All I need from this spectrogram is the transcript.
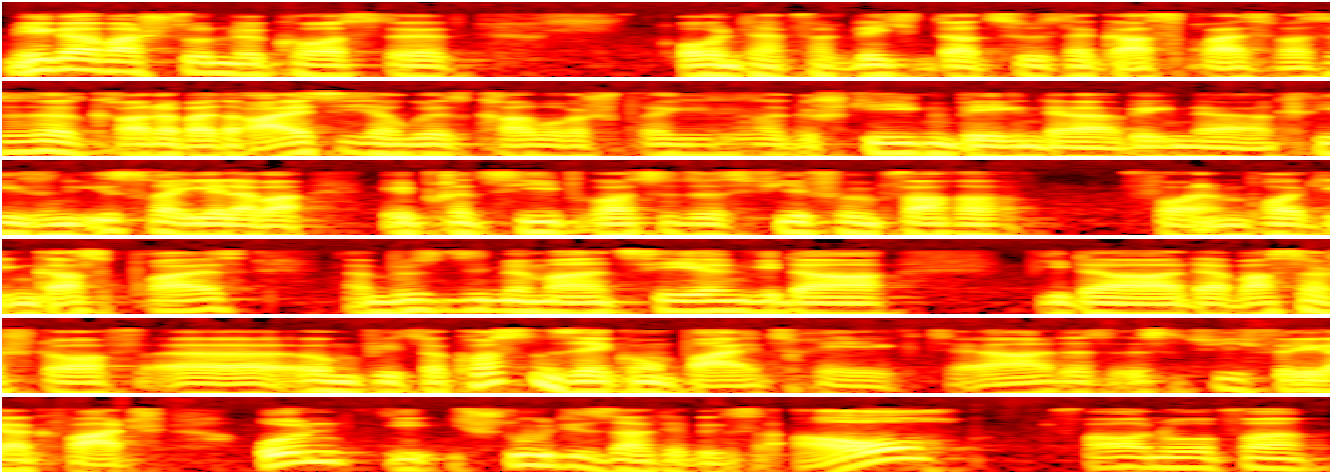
Megawattstunde kostet. Und verglichen dazu ist der Gaspreis, was ist jetzt gerade bei 30, aber jetzt gerade, wo wir sprechen, ist er gestiegen wegen der, wegen der Krise in Israel, aber im Prinzip kostet es vier, fünffache vor dem heutigen Gaspreis. Dann müssen Sie mir mal erzählen, wie da, wie da der Wasserstoff äh, irgendwie zur Kostensenkung beiträgt. Ja, das ist natürlich völliger Quatsch. Und die Studie sagt übrigens auch, Frau Hannover,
